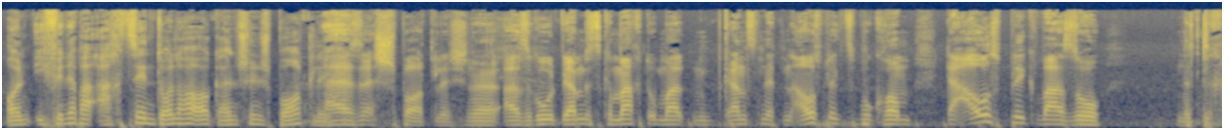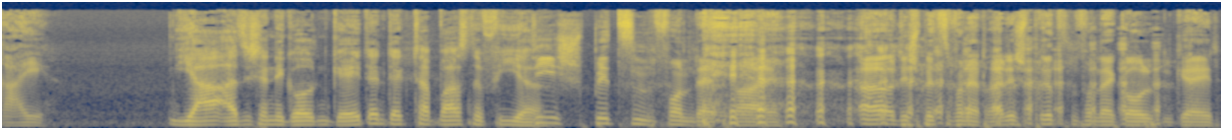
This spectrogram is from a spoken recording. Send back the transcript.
Und ich finde aber 18 Dollar auch ganz schön sportlich. das ist sportlich. Ne? Also gut, wir haben das gemacht, um halt einen ganz netten Ausblick zu bekommen. Der Ausblick war so eine 3. ja, als ich dann die Golden Gate entdeckt habe, war es eine 4. Die Spitzen von der 3. äh, die Spitzen von der 3, die Spritzen von der Golden Gate.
